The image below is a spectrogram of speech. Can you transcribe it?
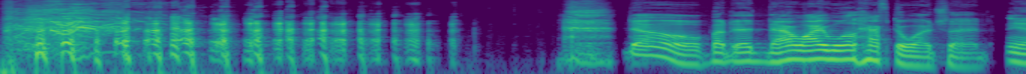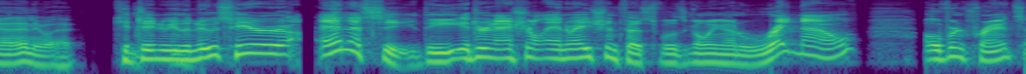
no, but uh, now I will have to watch that. Yeah, anyway. Continuing the news here, Annecy, the International Animation Festival, is going on right now over in France,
